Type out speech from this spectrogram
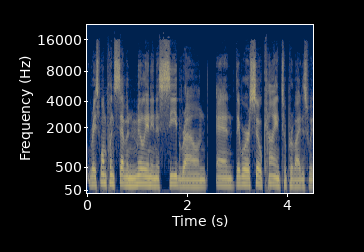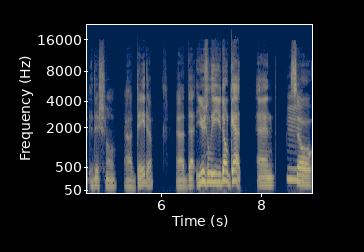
raised 1.7 million in a seed round, and they were so kind to provide us with additional uh, data uh, that usually you don't get. And Mm. so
